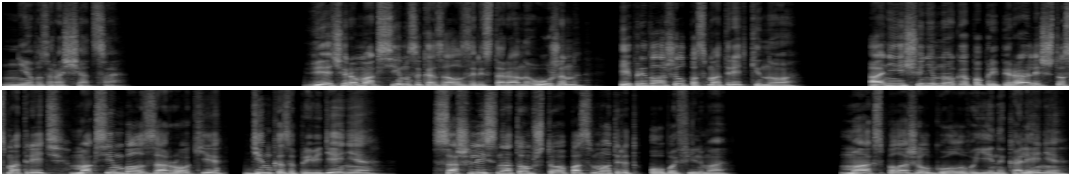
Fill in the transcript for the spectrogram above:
не возвращаться. Вечером Максим заказал из ресторана ужин и предложил посмотреть кино. Они еще немного поприпирались, что смотреть. Максим был за Рокки, Динка за привидения сошлись на том, что посмотрят оба фильма. Макс положил голову ей на колени,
